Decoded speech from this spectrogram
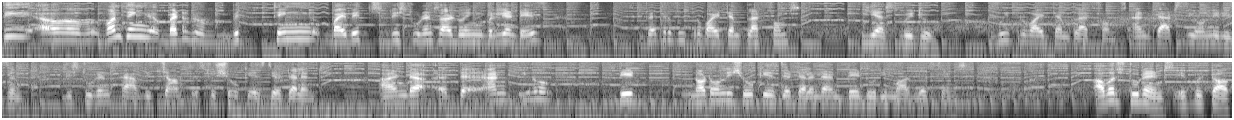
The uh, one thing better, which thing by which the students are doing brilliant is whether we provide them platforms yes we do we provide them platforms and that's the only reason the students have the chances to showcase their talent. And uh, and you know they not only showcase their talent and they do the marvelous things. Our students if we talk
